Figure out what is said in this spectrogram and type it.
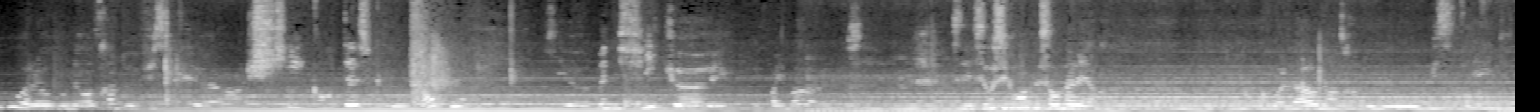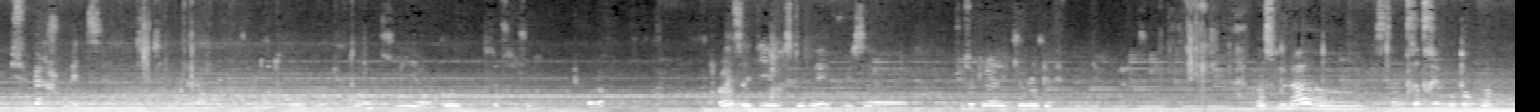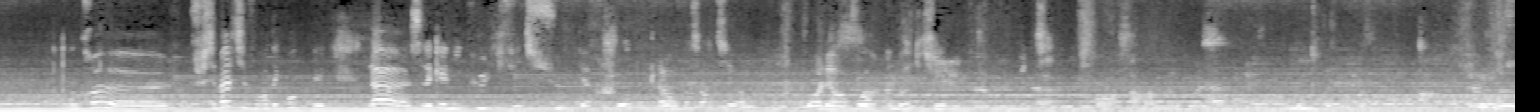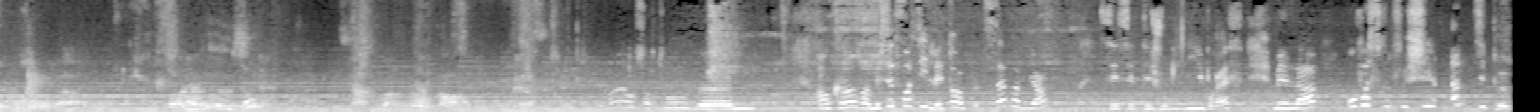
Alors on est en train de visiter un gigantesque temple qui est euh, magnifique euh, et croyez-moi, c'est aussi grand que ça en a l'air. Voilà, on est en train de visiter, super chouette. Il y a d'autres du temple qui est encore très très joli. Voilà. Voilà, ça a été restauré et puis ça, je suis sûr que l'archéologue a découverte. Parce que là, euh, c'est un très très beau temple. hein. Donc euh, je sais pas si vous vous rendez compte, mais là euh, c'est la canicule, il fait super chaud. Donc là on va sortir pour aller en voir un autre qui est le petit. Voilà. On se retrouve encore, mais cette fois-ci les temples, ça va bien. C'était joli, bref. Mais là, on va se réfléchir un petit peu.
